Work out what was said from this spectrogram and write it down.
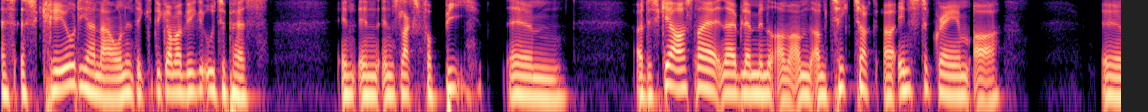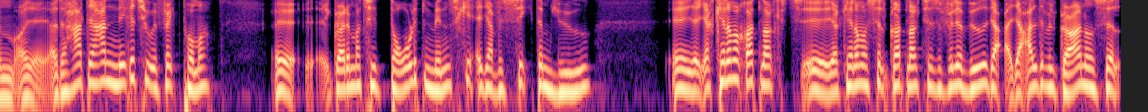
at, at skrive de her navne, det, det gør mig virkelig utilpas. En, en, en slags forbi. Øhm, og det sker også, når jeg, når jeg bliver mindet om, om, om TikTok og Instagram, og, øhm, og, og det, har, det har en negativ effekt på mig. Øh, gør det mig til et dårligt menneske, at jeg vil se dem lide. Øh, jeg, jeg kender mig godt nok, øh, jeg kender mig selv godt nok til selvfølgelig at vide, at jeg, jeg aldrig vil gøre noget selv.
